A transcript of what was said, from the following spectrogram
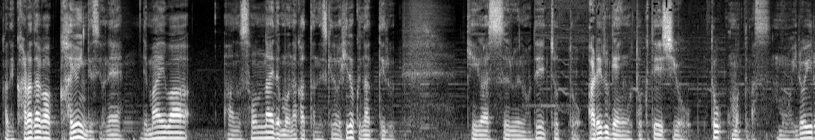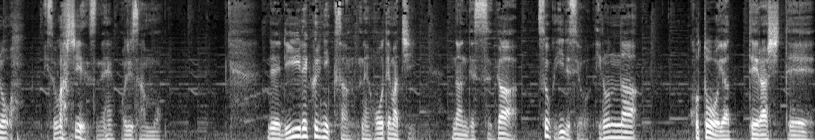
か、ね、体が痒いんですよね。で前はあのそんなでもなかったんですけどひどくなってる気がするのでちょっとアレルゲンを特定しようと思ってます。もういろいろ忙しいですねおじさんも。でリーレクリニックさんね大手町なんですがすごくいいですよ。いろんなことをやってらして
